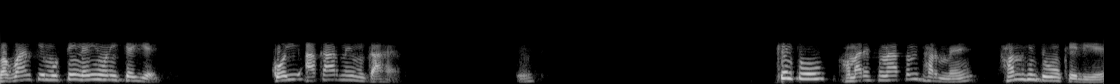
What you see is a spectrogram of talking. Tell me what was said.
भगवान की मूर्ति नहीं होनी चाहिए। कोई आकार नहीं उनका है। किंतु हमारे सनातन धर्म में हम हिंदुओं के लिए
